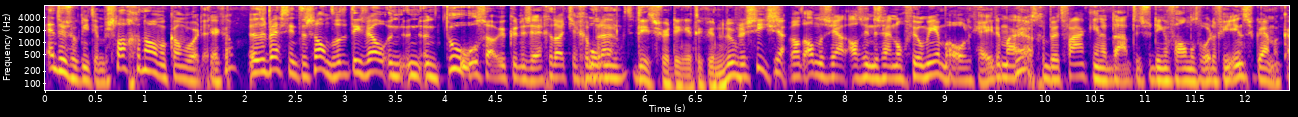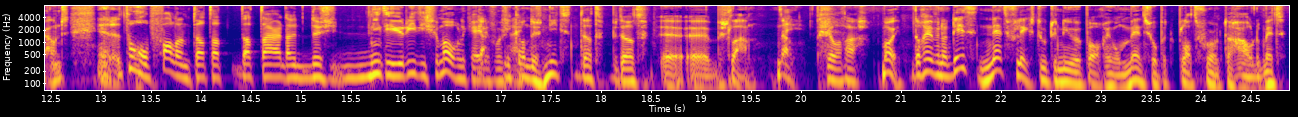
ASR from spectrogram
En dus ook niet in beslag genomen kan worden. Kijk dan. Dat is best interessant, want het is wel een, een, een tool, zou je kunnen zeggen, dat je Om gebruikt. dit soort dingen te kunnen doen. Precies, Ja. want anders, ja, als in er zijn nog veel meer mogelijkheden. Maar Ja. het gebeurt vaak inderdaad, dit soort dingen verhandeld worden via Instagram-accounts. Eh, toch opvallend dat, dat, dat daar dus niet de juridische mogelijkheden Ja, voor je zijn. kan dus niet dat, dat eh, eh, beslaan. Nou, Nee, heel vaag. mooi. Nog even naar dit. Netflix doet een nieuwe poging om mensen op het platform te houden met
